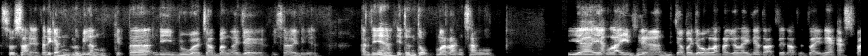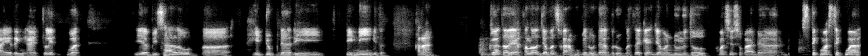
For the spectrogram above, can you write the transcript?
susah ya. Tadi kan lu bilang kita di dua cabang aja ya bisa ininya. Artinya itu untuk merangsang ya yang lainnya di cabang-cabang olahraga lainnya atau atlet-atlet lainnya aspiring athlete buat ya bisa lo uh, hidup dari sini gitu. Karena nggak tahu ya kalau zaman sekarang mungkin udah berubah. Saya kayak zaman dulu tuh masih suka ada stigma-stigma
